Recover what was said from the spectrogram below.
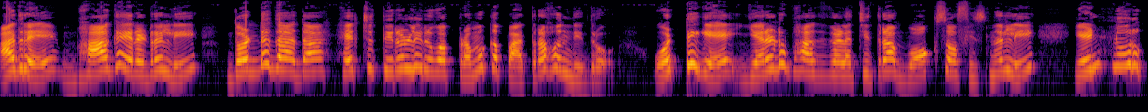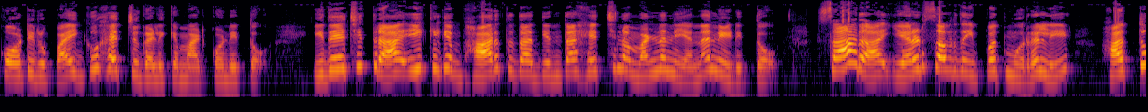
ಆದರೆ ಭಾಗ ಎರಡರಲ್ಲಿ ದೊಡ್ಡದಾದ ಹೆಚ್ಚು ತಿರುಳಿರುವ ಪ್ರಮುಖ ಪಾತ್ರ ಹೊಂದಿದ್ರು. ಒಟ್ಟಿಗೆ ಎರಡು ಭಾಗಗಳ ಚಿತ್ರ ಬಾಕ್ಸ್ ಆಫೀಸ್ನಲ್ಲಿ ಎಂಟುನೂರು ಕೋಟಿ ರೂಪಾಯಿಗೂ ಹೆಚ್ಚು ಗಳಿಕೆ ಮಾಡಿಕೊಂಡಿತ್ತು. ಇದೇ ಚಿತ್ರ ಈಕೆಗೆ ಭಾರತದಾದ್ಯಂತ ಹೆಚ್ಚಿನ ಮನ್ನಣೆಯನ್ನ ನೀಡಿತ್ತು. ಸಾರಾ ಎರಡ್ ಸಾವಿರದ ಇಪ್ಪತ್ತ್ ಮೂರರಲ್ಲಿ ಹತ್ತು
